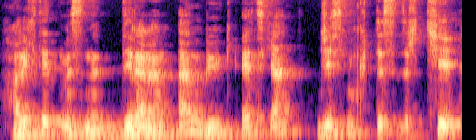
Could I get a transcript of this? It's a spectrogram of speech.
hareket etmesine direnen en büyük etken cismin kütlesidir ki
